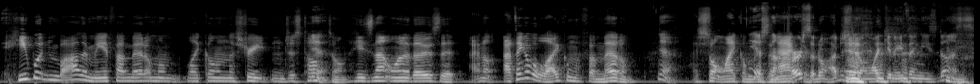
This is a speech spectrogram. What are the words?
he wouldn't bother me if I met him like on the street and just talked Yeah. to him. He's not one of those that I don't. I think I would like him if I met him. Yeah. I just don't like him Yeah, as it's an not actor. personal. I just don't like anything he's done.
